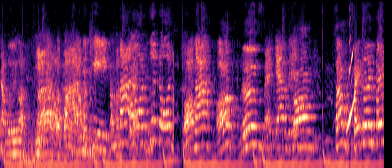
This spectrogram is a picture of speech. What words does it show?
จับมือก่อนทีอ่าเราปาแล้วมันขี่ต้าโดนเพื่อนโดนพร้อมนะพร้อมหนึ่งแบกแก้วสิสองสามไปเลยเป็น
